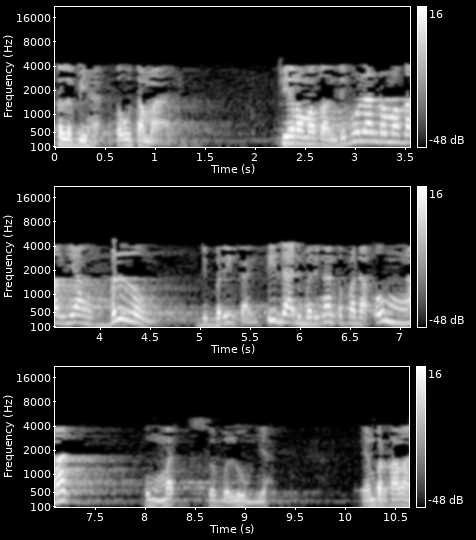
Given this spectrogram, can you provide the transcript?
kelebihan, keutamaan. Di Ramadan, di bulan Ramadan yang belum diberikan, tidak diberikan kepada umat umat sebelumnya. Yang pertama,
